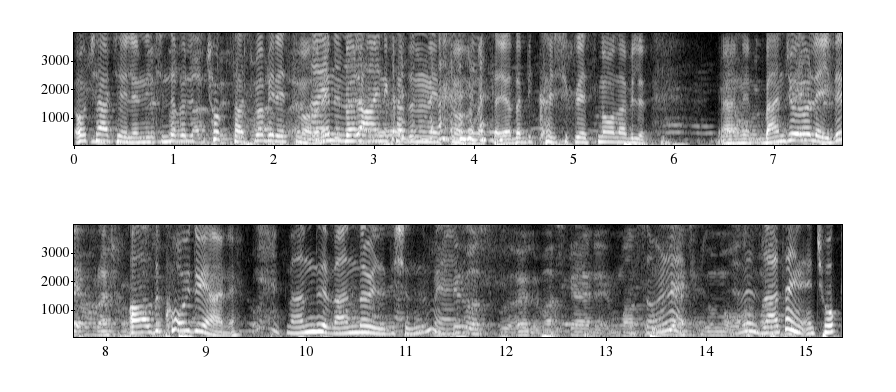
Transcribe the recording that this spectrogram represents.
O çerçevelerin içinde böyle çok saçma bir resim olur. Aynen Hep böyle öyle. aynı kadının resmi olur mesela ya da bir kaşık resmi olabilir. Yani bence öyleydi. Aldı koydu yani. Ben de ben de öyle düşündüm yani. Yüksek olsun öyle başka yani mantıklı Sonra bir açıklama olamaz. evet zaten çok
